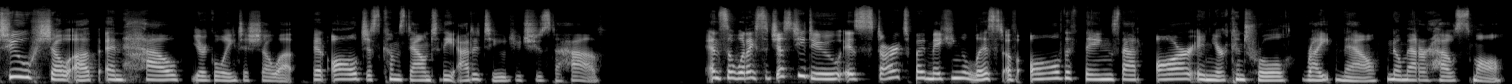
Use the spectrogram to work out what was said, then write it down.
to show up and how you're going to show up. It all just comes down to the attitude you choose to have. And so, what I suggest you do is start by making a list of all the things that are in your control right now, no matter how small.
